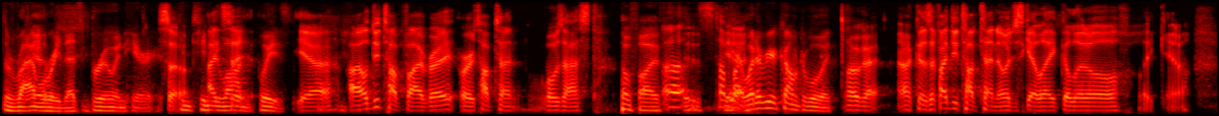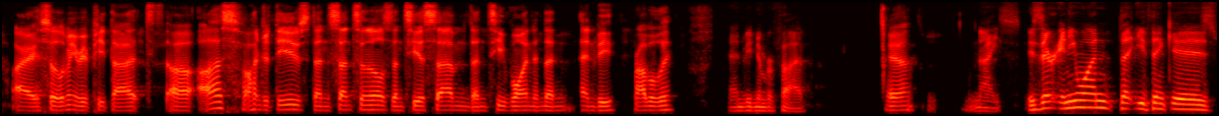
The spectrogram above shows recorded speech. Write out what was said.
the rivalry that's brewing here. So continue I'd say- on, please. yeah, I'll do top five, right, or top ten. What was asked? Top five Uh, is top yeah, five. whatever you're comfortable with. Okay, because if I do top ten, it'll just get like a little like you know. All right, so let me repeat that. Uh, us, 100 Thieves, then Sentinels, then TSM, then T1, and then Envy, probably. Envy number five. Yeah. Nice. Is there anyone that you think is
